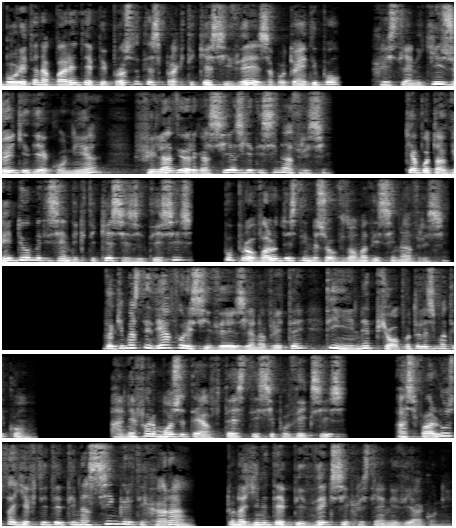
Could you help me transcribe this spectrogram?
Μπορείτε να πάρετε επιπρόσθετες πρακτικές ιδέες από το έντυπο Χριστιανική ζωή και διακονία, φυλάδιο εργασίας για τη συνάθρηση και από τα βίντεο με τις ενδεικτικές συζητήσεις που προβάλλονται στη μεσοβδόμαδη συνάθρηση. Δοκιμάστε διάφορες ιδέες για να βρείτε τι είναι πιο αποτελεσματικό. Αν εφαρμόζετε αυτές τις υποδείξεις, ασφαλώς θα γευτείτε την ασύγκριτη χαρά του να γίνετε επιδέξιοι χριστιανοί διάκονοι.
